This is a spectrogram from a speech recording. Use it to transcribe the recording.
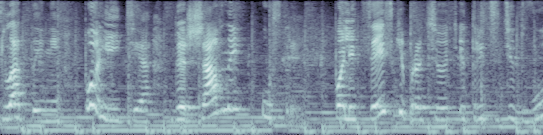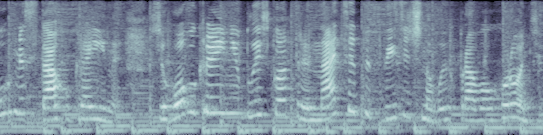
з латині поліція, державний устрій. Поліцейські працюють у 32 містах України. Всього в Україні близько 13 тисяч нових правоохоронців.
